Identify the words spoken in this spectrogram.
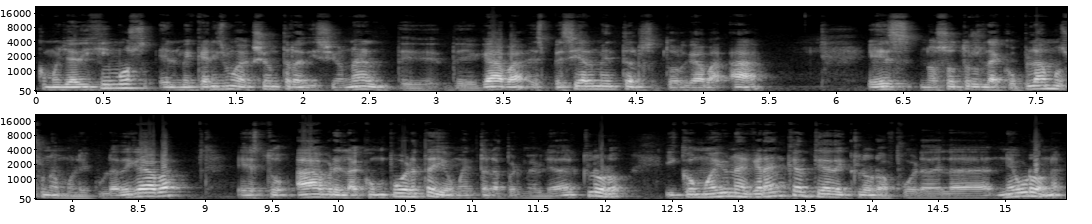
Como ya dijimos, el mecanismo de acción tradicional de, de GABA, especialmente el receptor GABA-A, es nosotros le acoplamos una molécula de GABA, esto abre la compuerta y aumenta la permeabilidad del cloro, y como hay una gran cantidad de cloro afuera de la neurona,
